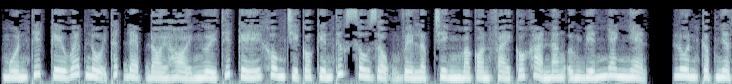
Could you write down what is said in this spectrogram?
Muốn thiết kế web nội thất đẹp đòi hỏi người thiết kế không chỉ có kiến thức sâu rộng về lập trình mà còn phải có khả năng ứng biến nhanh nhẹn, luôn cập nhật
